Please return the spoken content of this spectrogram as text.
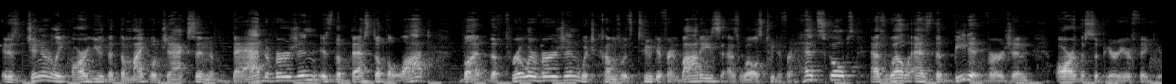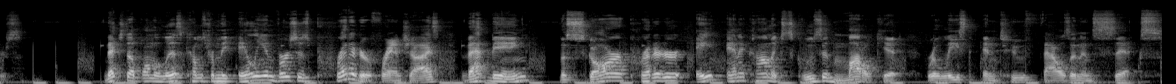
It is generally argued that the Michael Jackson bad version is the best of the lot, but the Thriller version, which comes with two different bodies, as well as two different head sculpts, as well as the Beat It version, are the superior figures. Next up on the list comes from the Alien vs. Predator franchise, that being the Scar Predator 8 Ani-Com exclusive model kit released in 2006.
